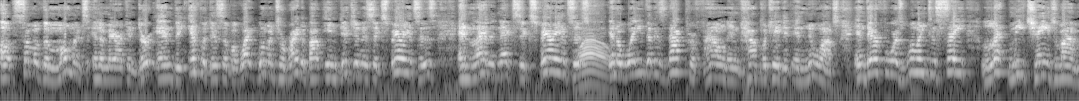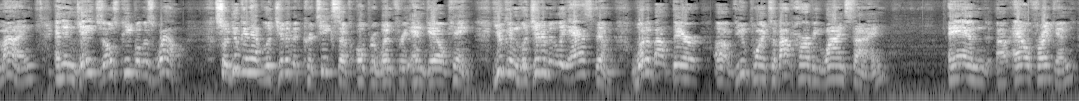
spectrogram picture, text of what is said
of some of the moments in American Dirt and the impetus of a white woman to write about indigenous experiences and Latinx experiences Wow. in a way that is not profound and complicated and nuanced, and therefore is willing to say, let me change my mind and engage those people as well. So you can have legitimate critiques of Oprah Winfrey and Gayle King. You can legitimately ask them, what about their uh, viewpoints about Harvey Weinstein and uh, Al Franken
